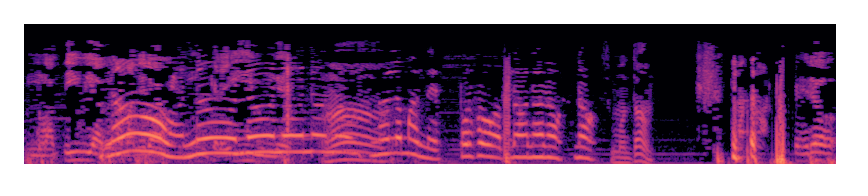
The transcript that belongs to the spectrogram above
y la tibia de No, una no, no, increíble. no, no, no, Ah. no lo mandes, por favor, no, no, no, no. Es un montón. Pero,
